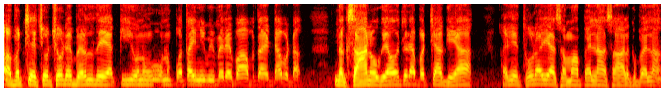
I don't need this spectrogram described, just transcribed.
ਆ ਬੱਚੇ ਛੋਟੇ ਛੋਟੇ ਬਿਰਲਦੇ ਆ ਕੀ ਉਹਨੂੰ ਉਹਨੂੰ ਪਤਾ ਹੀ ਨਹੀਂ ਵੀ ਮੇਰੇ ਬਾਪ ਦਾ ਐਡਾ ਵੱਡਾ ਨੁਕਸਾਨ ਹੋ ਗਿਆ, ਉਹ ਜਿਹੜਾ ਬੱਚਾ ਗਿਆ, ਹਜੇ ਥੋੜਾ ਜਿਹਾ ਸਮਾਂ ਪਹਿਲਾਂ, ਸਾਲ ਕੁ ਪਹਿਲਾਂ,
